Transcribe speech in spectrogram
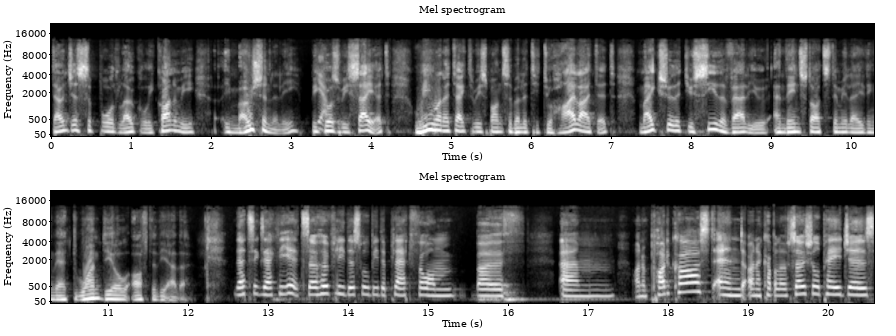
don't just support local economy emotionally because yeah. we say it. We want to take the responsibility to highlight it, make sure that you see the value, and then start stimulating that one deal after the other. That's exactly it. So hopefully, this will be the platform both. Um, on a podcast and on a couple of social pages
